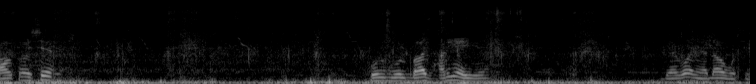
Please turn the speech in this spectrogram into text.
ભાવ તો જ. ફૂલ બોલ બાજ હારી આવી છે. રેગવા ને અડાવ પછી.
